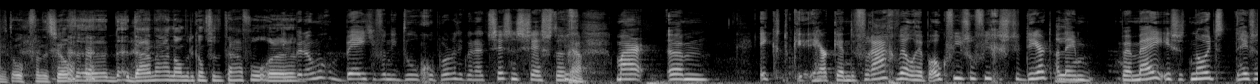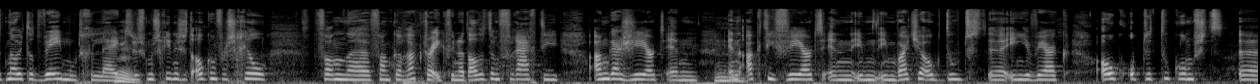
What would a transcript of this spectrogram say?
bent ook van hetzelfde. Eh, Daarna aan de andere kant van de tafel. eh, Ik ben ook nog een beetje van die doelgroep, hoor. Want ik ben uit 66. Ja. Maar ehm, ik herken de vraag wel. Heb ook filosofie gestudeerd. Alleen bij mij is het nooit, heeft het nooit tot weemoed geleid. Hmm. Dus misschien is het ook een verschil van, eh, van karakter. Ik vind het altijd een vraag die engageert en, Hmm. en activeert. En in, in wat je ook doet eh, in je werk ook op de toekomst eh,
